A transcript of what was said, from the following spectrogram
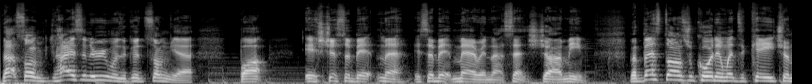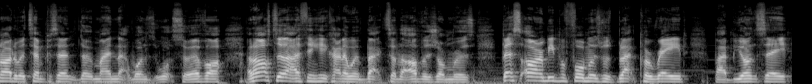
That song, Highest in the Room, was a good song, yeah, but it's just a bit meh. It's a bit meh in that sense. Do you know what I mean? But best dance recording went to Kaytranada with 10%. Don't mind that one whatsoever. And after that, I think it kind of went back to the other genres. Best R&B performance was Black Parade by Beyonce.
